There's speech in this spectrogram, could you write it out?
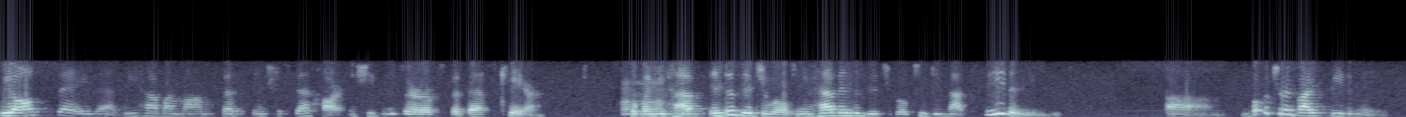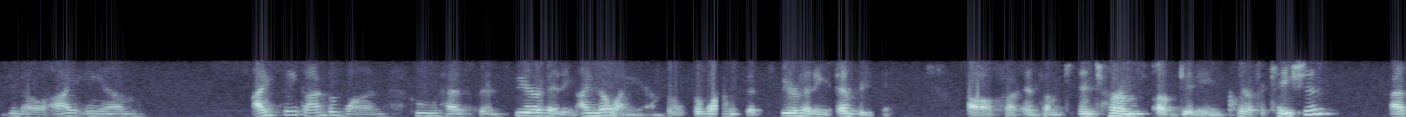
We all say that we have our mom's best interest at heart and she deserves the best care. But when you Mhm. have individuals, when you have individuals who do not see the need, um, what would your advice be to me? You know, I am, I think I'm the one who has been spearheading. I know I am the, the one who's been spearheading everything, uh, for, and some in terms of getting clarification as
